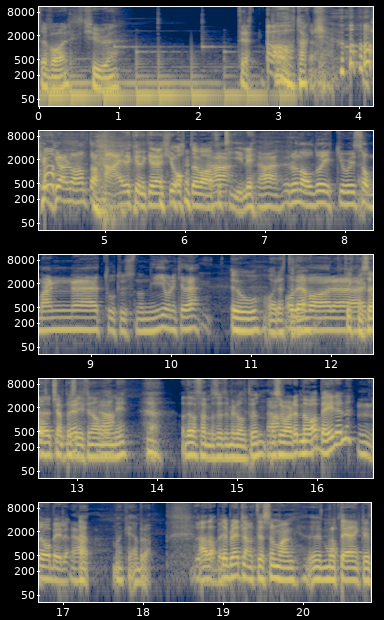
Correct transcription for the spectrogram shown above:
Det var 2013. Å, takk. Det kunne ikke være noe annet, da. Nei, det kunne ikke det. 28 var Ja, for tidlig. Ja, Ronaldo gikk jo i sommeren eh, 2009, gjorde han ikke det? Jo, året etter Og det var eh, Fikk med seg godt Champions under. League-finalen Ja. eller. Og det var 75 millioner pund. Ja. Og så var det, men var Bale, eller? Det var Bale. Ja. Ja. Ok, bra. Ja, da, det ble et langt resonnement eh, mot det jeg egentlig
